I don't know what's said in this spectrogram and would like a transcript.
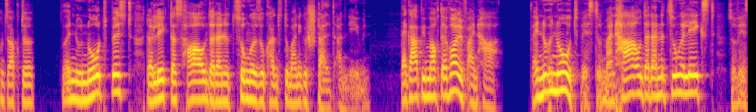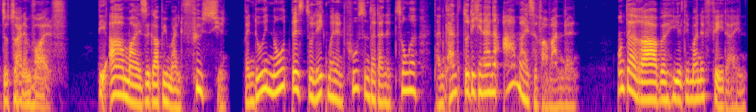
und sagte Wenn du Not bist, dann leg das Haar unter deine Zunge, so kannst du meine Gestalt annehmen. Da gab ihm auch der Wolf ein Haar. Wenn du in Not bist und mein Haar unter deine Zunge legst, so wirst du zu einem Wolf. Die Ameise gab ihm ein Füßchen. Wenn du in Not bist, so leg meinen Fuß unter deine Zunge, dann kannst du dich in eine Ameise verwandeln. Und der Rabe hielt ihm eine Feder hin.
